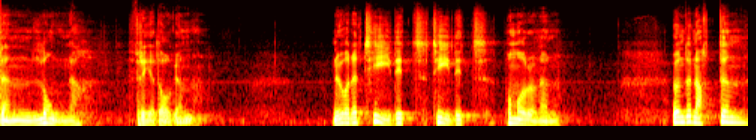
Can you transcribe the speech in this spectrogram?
Den långa fredagen. Nu var det tidigt, tidigt på morgonen. Under natten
